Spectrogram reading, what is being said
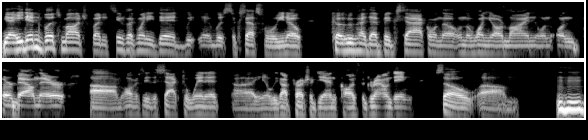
Yeah, he didn't blitz much, but it seems like when he did, we, it was successful. You know, Kohou had that big sack on the on the one yard line on on third down there. Um, obviously the sack to win it. Uh, you know, we got pressure at the end, caused the grounding. So um, mm-hmm.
